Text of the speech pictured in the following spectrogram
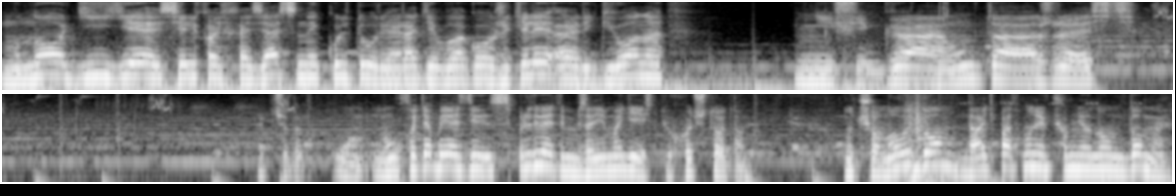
многие сельскохозяйственные культуры ради благого жителей региона. Нифига, ну да, жесть. Это что так? О, ну хотя бы я здесь с предметами взаимодействую, хоть что-то. Ну что, новый дом? Давайте посмотрим, что мне в новом доме.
